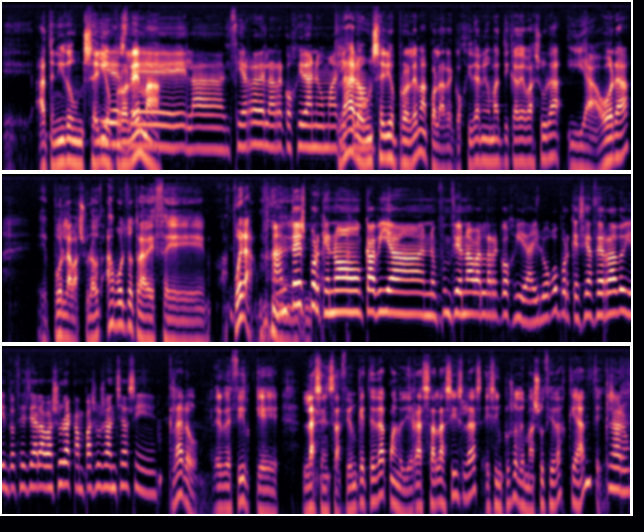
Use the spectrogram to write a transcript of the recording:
eh, ha tenido un serio Y desde problema. la- el cierre de la recogida neumática. Claro, un serio problema con la recogida neumática de basura y ahora eh, pues la basura ha vuelto otra vez eh, afuera. Antes porque no cabía, no funcionaba la recogida y luego porque se ha cerrado y entonces ya la basura campa a sus anchas y... Claro, es decir, que la sensación que te da cuando llegas a las islas es incluso de más suciedad que antes. Claro.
